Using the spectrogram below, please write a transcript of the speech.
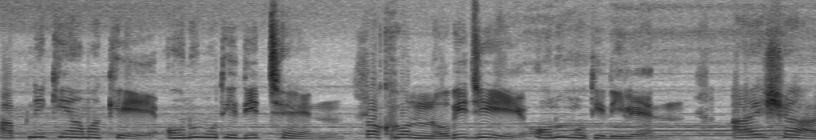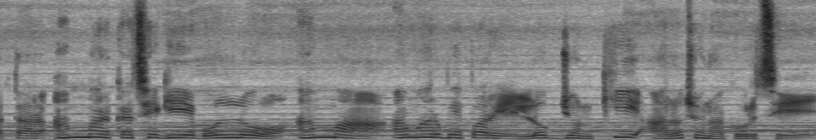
আপনি কি আমাকে অনুমতি দিচ্ছেন? তখন নবীজি অনুমতি দিলেন। আয়েশা তার আম্মার কাছে গিয়ে বলল, আম্মা, আমার ব্যাপারে লোকজন কি আলোচনা করছে?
